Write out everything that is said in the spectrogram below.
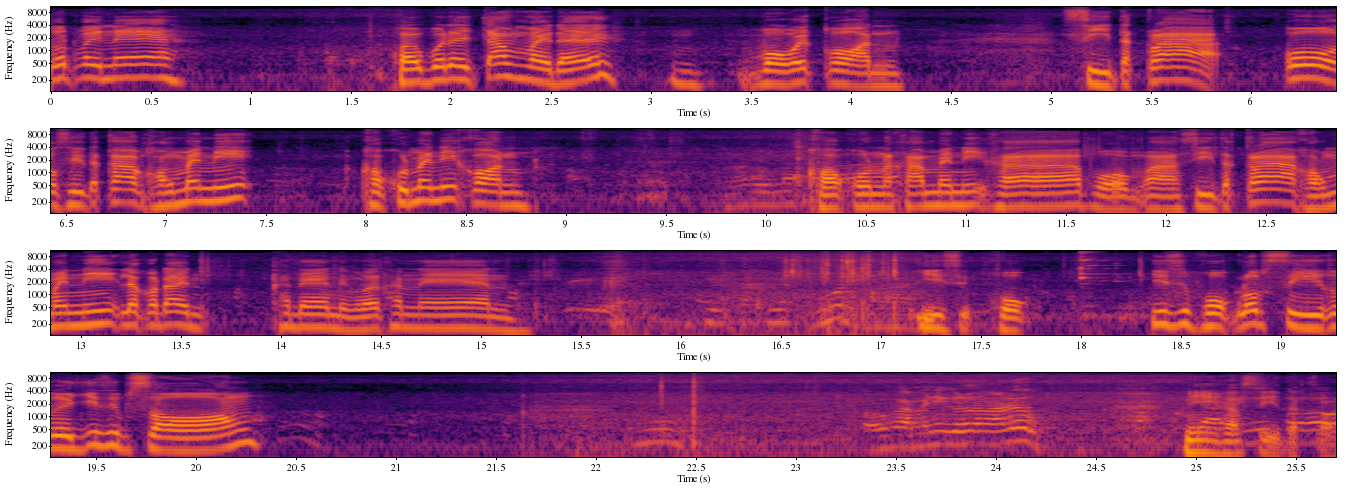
จดไว้แน่คอยบ่ได้จำไว้เด้บอกไว้ก่อนสี่ตะกร้า โก้สี่ตะกร้าของแม่นี้ ขอบคุณแม่นี้ก่อน ขอบคุณนะครับแม่นี้ครับผมอ่าสี่ตะกร้าของแม่นี้แล้วก็ได้คะแนนหนึ่งร้อยคะแนนยี่สิบหกยี่สิบหกลบสี่ก็เหลือยี่สิบสอง เอาทำอั นนี้ก็เลยมาเร็วนี่ครับสี่ตะกร้า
